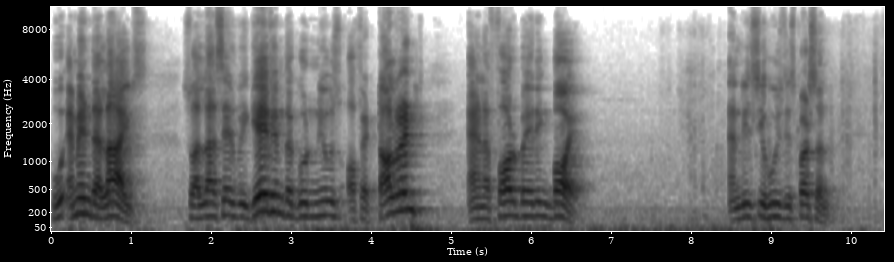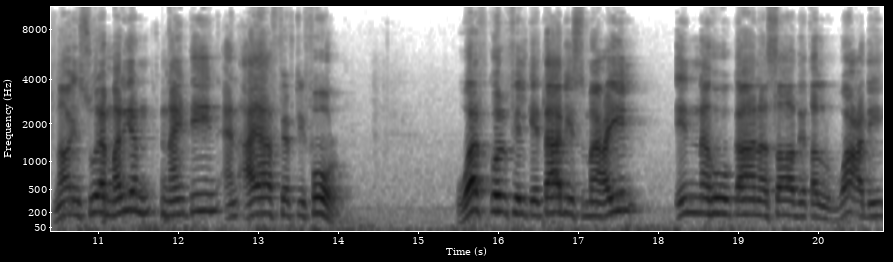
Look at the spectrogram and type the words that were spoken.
who amend their lives. So Allah said, we gave him the good news of a tolerant and a forbearing boy. And we'll see who is this person. Now in Surah Maryam 19 and Ayah 54, وَاذْكُرْ فِي الْكِتَابِ إِسْمَاعِيلِ إنه كان صادق الوعد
